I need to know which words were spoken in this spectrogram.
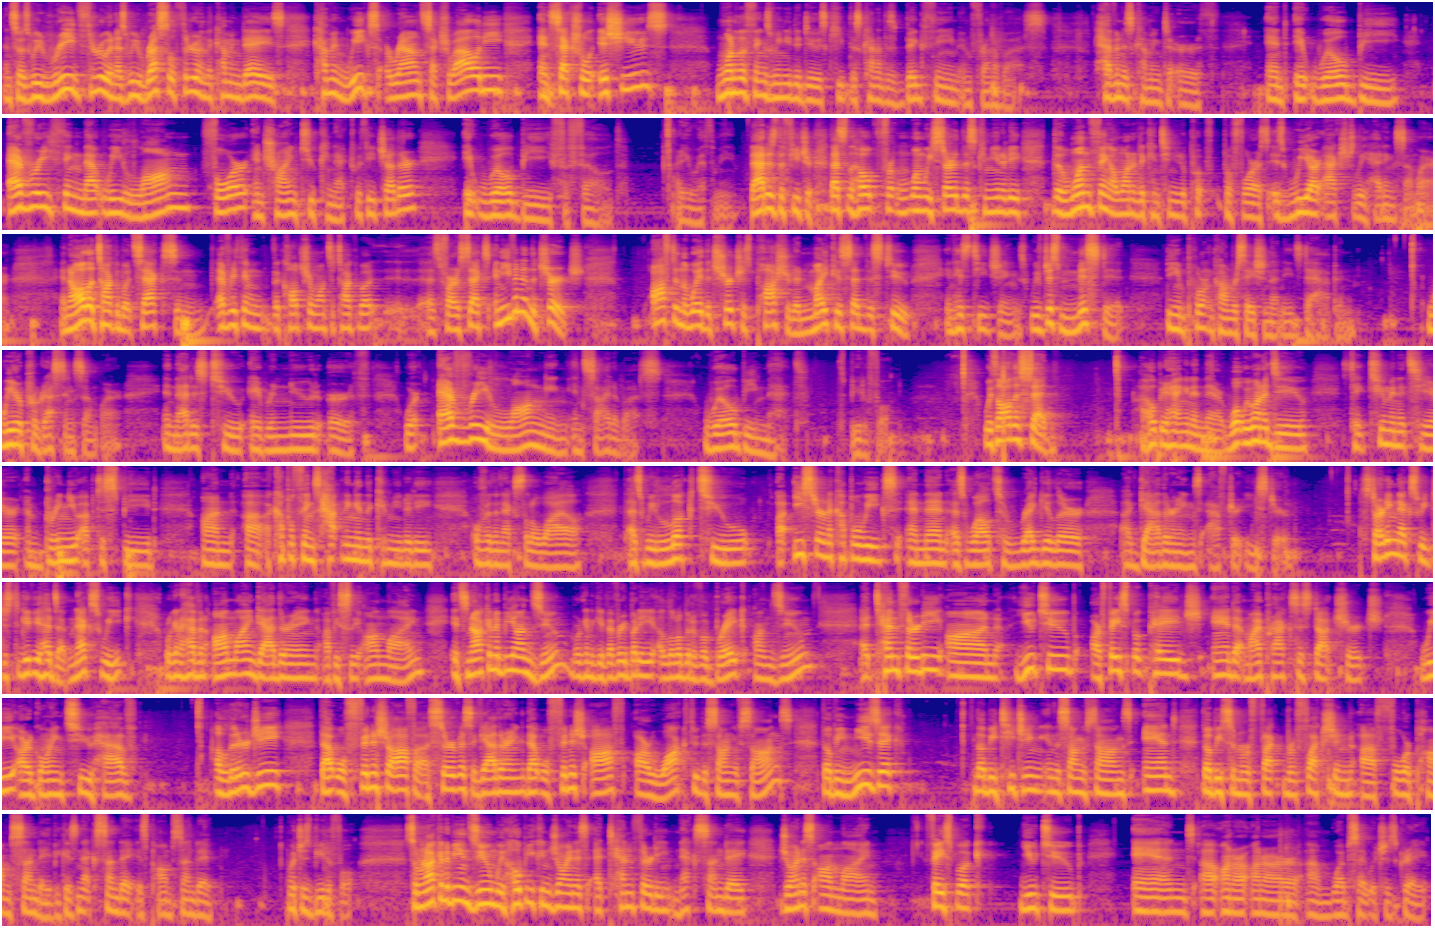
And so, as we read through and as we wrestle through in the coming days, coming weeks around sexuality and sexual issues, one of the things we need to do is keep this kind of this big theme in front of us. Heaven is coming to earth, and it will be everything that we long for in trying to connect with each other, it will be fulfilled. Are you with me? That is the future. That's the hope for when we started this community. The one thing I wanted to continue to put before us is we are actually heading somewhere. And all the talk about sex and everything the culture wants to talk about uh, as far as sex, and even in the church, often the way the church is postured, and Mike has said this too in his teachings, we've just missed it, the important conversation that needs to happen. We are progressing somewhere, and that is to a renewed earth where every longing inside of us will be met. It's beautiful. With all this said, I hope you're hanging in there. What we want to do is take two minutes here and bring you up to speed on uh, a couple things happening in the community over the next little while as we look to uh, Easter in a couple weeks and then as well to regular uh, gatherings after Easter starting next week, just to give you heads up, next week we're going to have an online gathering, obviously online. It's not going to be on Zoom. We're going to give everybody a little bit of a break on Zoom at 10:30 on YouTube, our Facebook page, and at mypraxis.church. We are going to have a liturgy that will finish off a service, a gathering that will finish off our walk through the Song of Songs. There'll be music, They'll be teaching in the Song of Songs, and there'll be some reflect, reflection uh, for Palm Sunday because next Sunday is Palm Sunday, which is beautiful. So we're not going to be in Zoom. We hope you can join us at 10:30 next Sunday. Join us online, Facebook, YouTube, and uh, on our on our um, website, which is great.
